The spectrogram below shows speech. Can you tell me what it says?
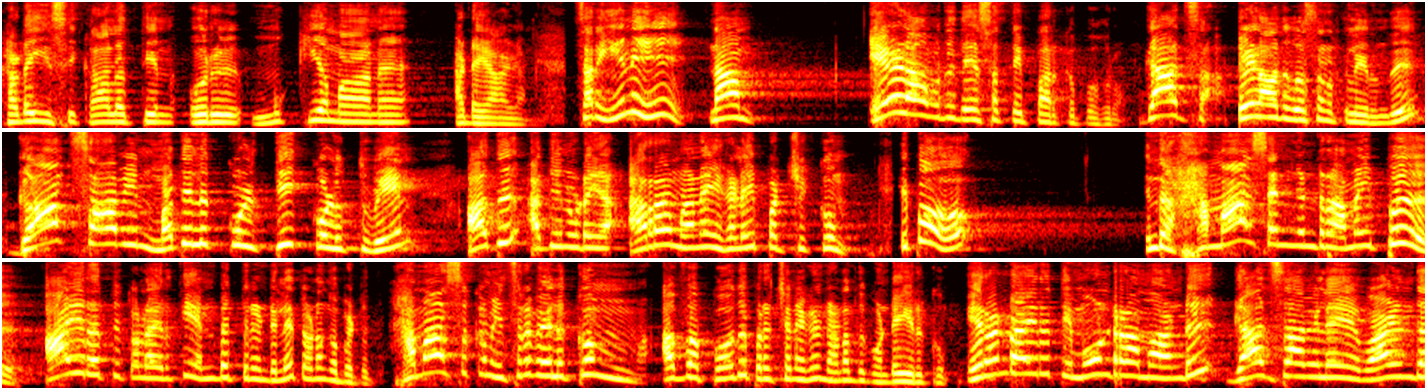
கடைசி காலத்தின் ஒரு முக்கியமான அடையாளம். சரி இனி நாம் ஏழாவது தேசத்தை பார்க்க போகிறோம். காட்சா. ஏழாவது வசனத்திலிருந்து காட்சாவின் மதிலுக்குள் தீ கொளுத்துவேன் அது அதனுடைய அரமனைகளை பட்சிக்கும். இப்போ இந்த ஹமாஸ் என்கின்ற அமைப்பு ஆயிரத்தி தொள்ளாயிரத்தி எண்பத்தி ரெண்டுல தொடங்கப்பட்டது. ஹமாஸுக்கும் இஸ்ரவேலுக்கும் அவ்வப்போது பிரச்சனைகள் நடந்து கொண்டே இருக்கும். இரண்டாயிரத்தி மூன்றாம் ஆண்டு காசாவிலே வாழ்ந்த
